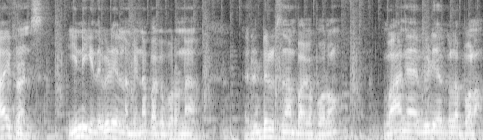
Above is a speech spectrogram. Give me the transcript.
ஹாய் ஃப்ரெண்ட்ஸ் இன்றைக்கி இந்த வீடியோவில் நம்ம என்ன பார்க்க போகிறோம்னா ரிடில்ஸ் தான் பார்க்க போகிறோம் வாங்க வீடியோக்குள்ளே போகலாம்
